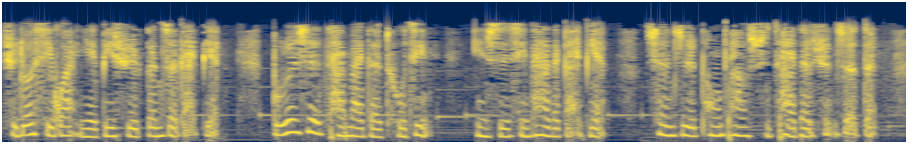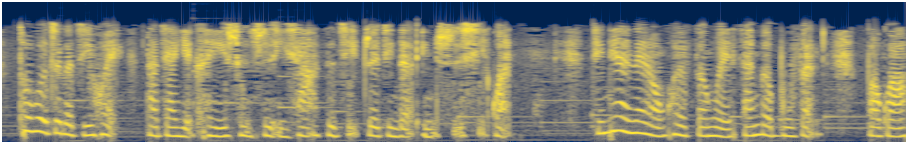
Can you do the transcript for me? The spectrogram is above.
许多习惯也必须跟着改变，不论是采买的途径、饮食形态的改变，甚至烹调食材的选择等。透过这个机会。大家也可以审视一下自己最近的饮食习惯。今天的内容会分为三个部分，包括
